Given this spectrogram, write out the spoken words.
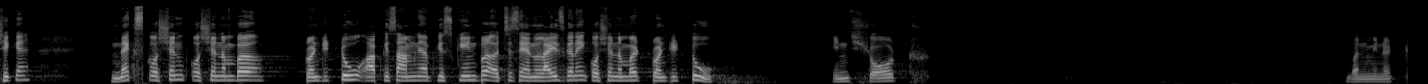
ठीक है? नेक्स्ट क्वेश्चन क्वेश्चन नंबर 22 आपके सामने आपकी स्क्रीन पर अच्छे से एनालाइज करें। Question number 22 in short one minute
